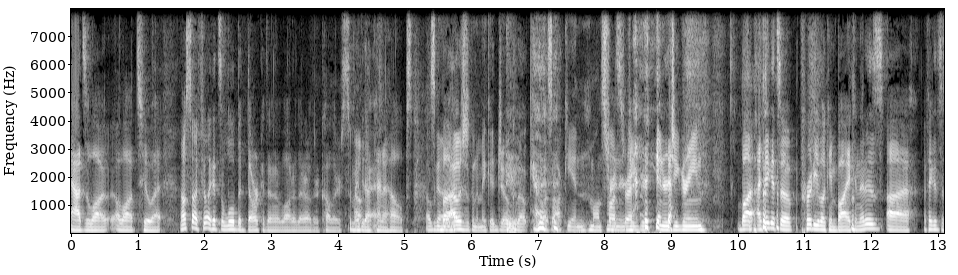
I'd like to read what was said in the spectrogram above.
adds a lot a lot to it. And also, I feel like it's a little bit darker than a lot of their other colors, so maybe that kind of helps. I was gonna. but- I was just gonna make a joke about Kawasaki and Monster, Monster Energy, Energy Green. But I think it's a pretty looking bike, and it is. Uh, I think it's a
